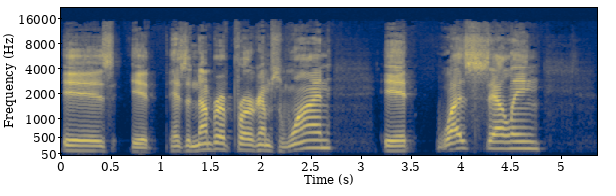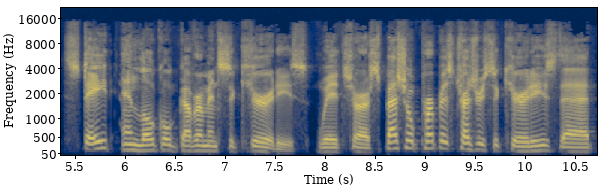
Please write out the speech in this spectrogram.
is it has a number of programs. One, it was selling state and local government securities, which are special purpose treasury securities that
